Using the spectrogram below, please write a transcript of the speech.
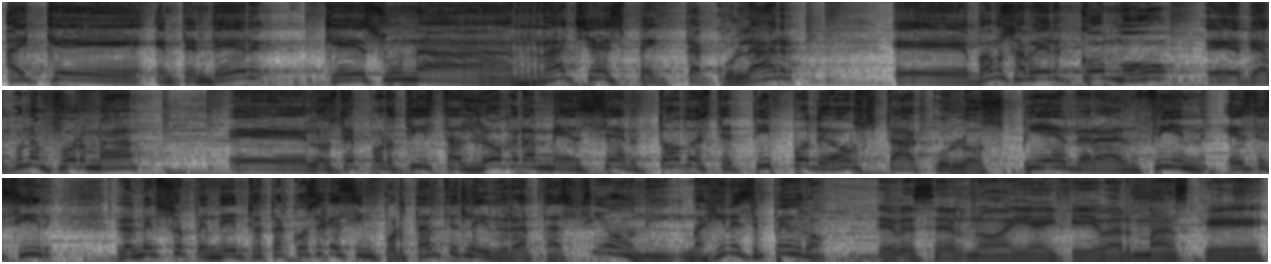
hay que entender que es una racha espectacular. Eh, vamos a ver cómo, de alguna forma, eh, los deportistas logran vencer todo este tipo de obstáculos, piedra, en fin. Es decir, realmente sorprendente. Otra cosa que es importante es la hidratación. Imagínese, Pedro. Debe ser, ¿no? Ahí hay que llevar más que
